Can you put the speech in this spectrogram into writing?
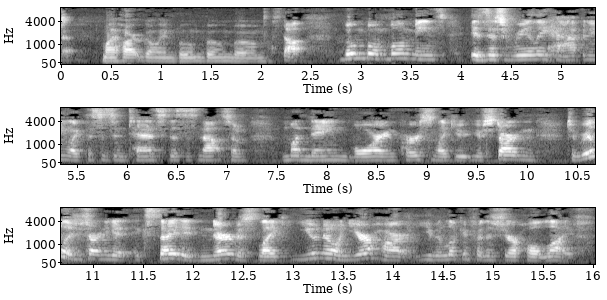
Okay. My heart going boom, boom, boom. Stop. Boom, boom, boom means is this really happening? Like this is intense. This is not some mundane, boring person. Like you're, you're starting to realize you're starting to get excited, nervous. Like you know in your heart you've been looking for this your whole life,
